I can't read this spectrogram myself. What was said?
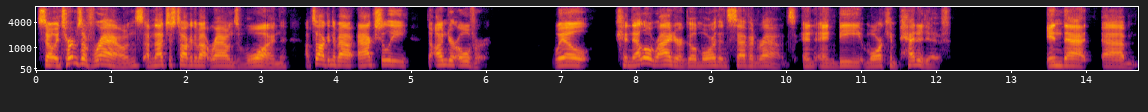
so, in terms of rounds, I'm not just talking about rounds one, I'm talking about actually the under over. Will Canelo Ryder go more than seven rounds and, and be more competitive in that um,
